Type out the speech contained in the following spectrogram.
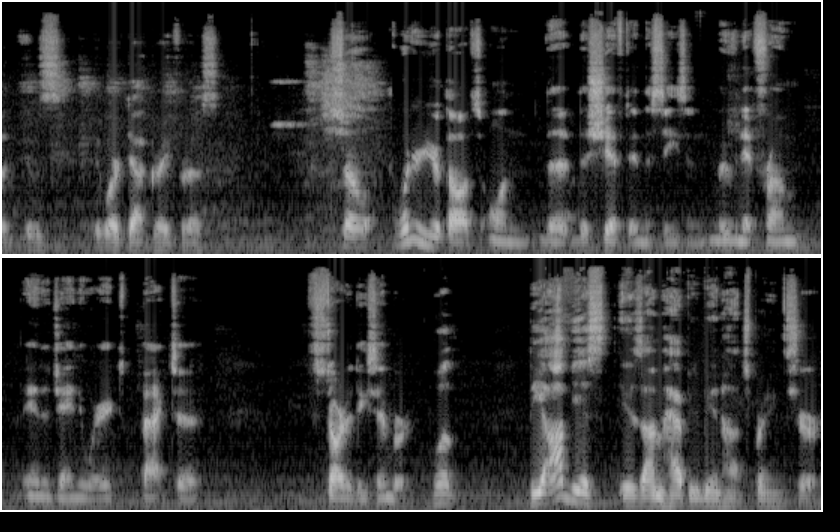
it, it was it worked out great for us. So, what are your thoughts on the the shift in the season, moving it from end of January back to start of December? Well, the obvious is I'm happy to be in Hot Springs. Sure.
